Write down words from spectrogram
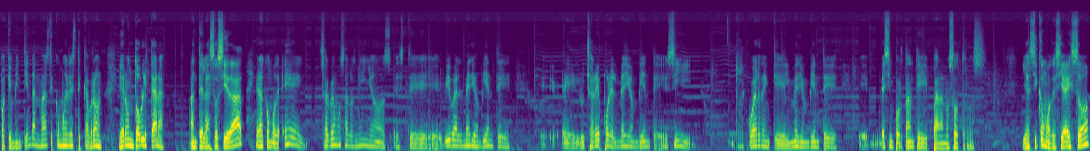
Para que me entiendan más de cómo era este cabrón. Era un doble cara. Ante la sociedad era como de, hey, salvemos a los niños, este, viva el medio ambiente, eh, eh, lucharé por el medio ambiente, sí, recuerden que el medio ambiente eh, es importante para nosotros. Y así como decía eso,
